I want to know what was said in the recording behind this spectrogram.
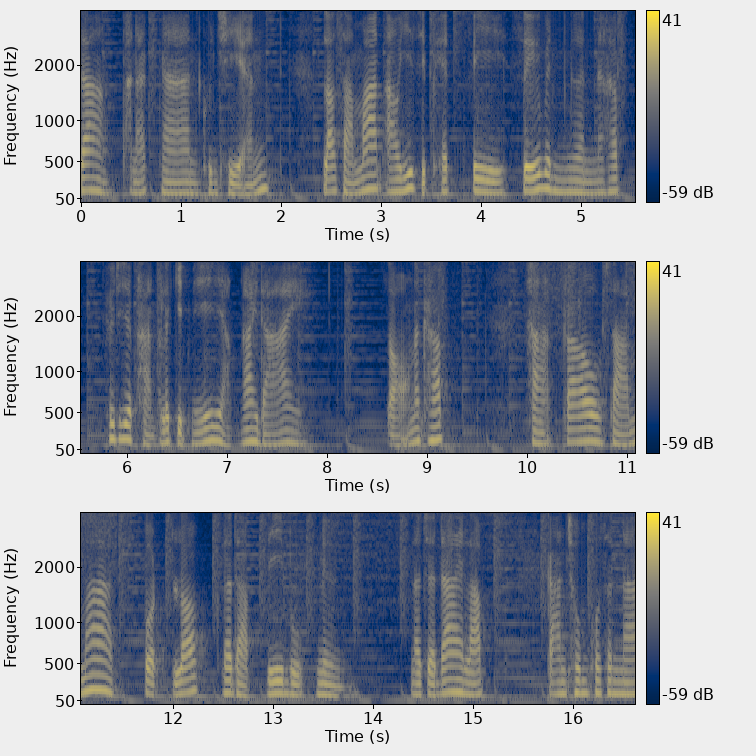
จ้างพนักงานคุณเฉียน เราสามารถเอา 20เพชรฟรีซื้อเป็นเงินนะครับ เพื่อที่จะผ่านภารกิจนี้อย่างง่ายดาย 2. นะครับ หากเราสามารถปลดล็อกระดับดีบุก1เราจะได้รับการชมโฆษณา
